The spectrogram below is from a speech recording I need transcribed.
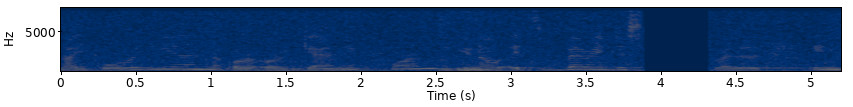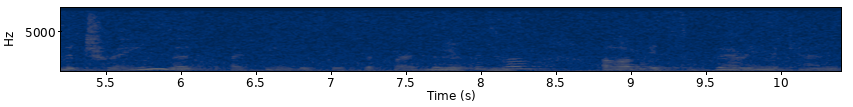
cyborgian or organic forms. You Mhm. know, it's very distinct whether in the train that I think this is the part of Yeah, it as yeah. well. Um, it's very mechanic,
